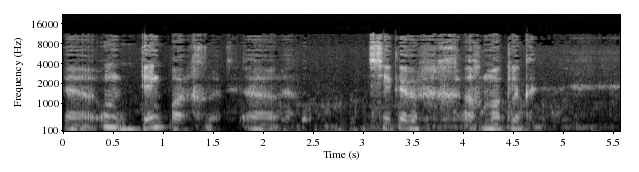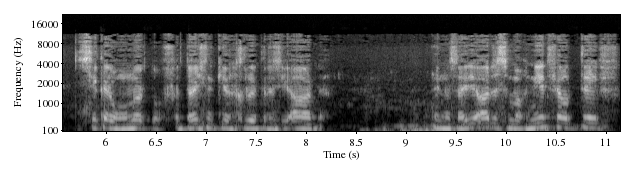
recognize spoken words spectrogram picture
Uh ondenkbaar groot. Uh seker ag maklik seker 100 of 1000 keer groter as die aarde. En as hy die aarde se magneetveld tref,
